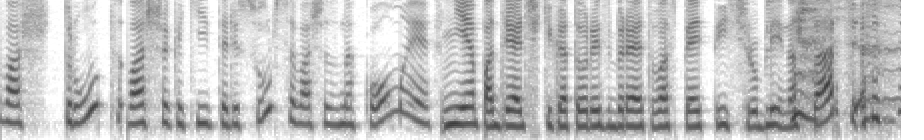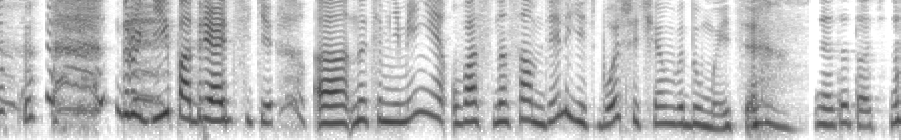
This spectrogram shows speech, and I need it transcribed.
ваш труд, ваши какие-то ресурсы, ваши знакомые, не подрядчики, которые забирают у вас 5000 рублей на старте, другие подрядчики. А, но, тем не менее, у вас на самом деле есть больше, чем вы думаете. Это точно.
